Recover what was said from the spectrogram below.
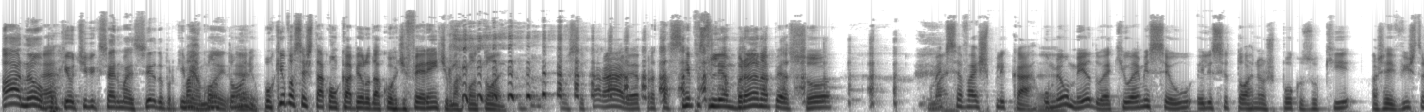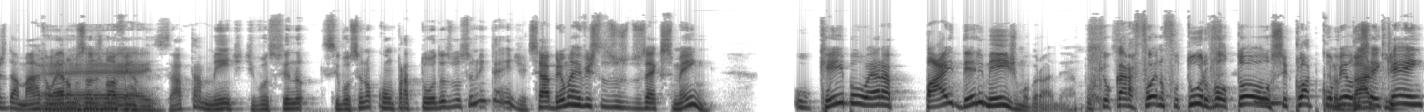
Ah, não, É. porque eu tive que sair mais cedo, porque Marco minha mãe. Antônio, por que você está com o cabelo da cor diferente, Marco Antônio? você, caralho, é pra estar sempre se lembrando a pessoa. Como é que você vai explicar? O meu medo é que o MCU ele se torne aos poucos o que as revistas da Marvel eram nos anos 90. É, exatamente. De você não, se você não comprar todas, você não entende. Você abriu uma revista dos, dos X-Men, o Cable era pai dele mesmo, brother. Porque o cara foi no futuro, voltou, o Ciclope comeu não sei quem.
